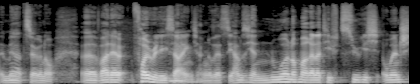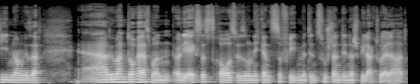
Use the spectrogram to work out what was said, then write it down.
im März, ja genau, äh, war der Vollrelease mhm. ja eigentlich angesetzt. Die haben sich ja nur nochmal relativ zügig umentschieden und haben gesagt, ja, wir machen doch erstmal einen Early Access draus, wir sind noch nicht ganz zufrieden mit dem Zustand, den das Spiel aktuell hat.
